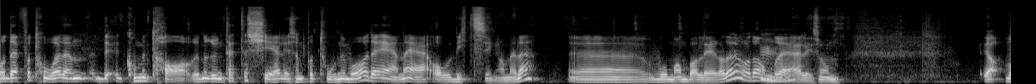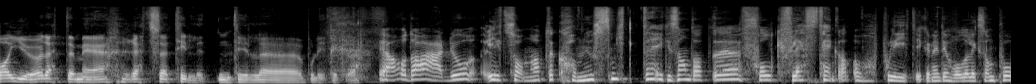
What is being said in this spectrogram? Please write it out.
Og Derfor tror jeg den, de, kommentarene rundt dette skjer liksom på to nivåer. Det ene er all vitsinga med det, eh, hvor man ballerer det. Og det andre er liksom ja, Hva gjør dette med rett og slett tilliten til eh, politikere? Ja, og da er det jo litt sånn at det kan jo smitte. ikke sant? At eh, folk flest tenker at å, politikerne de holder liksom på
